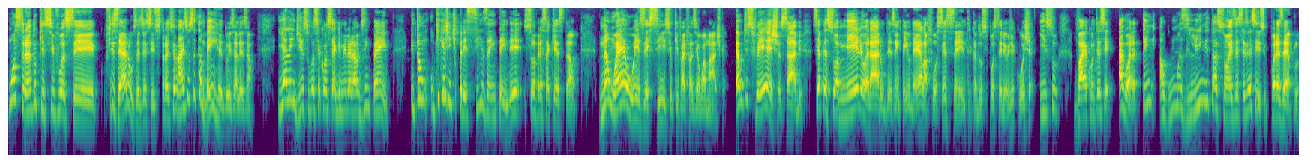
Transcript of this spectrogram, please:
Mostrando que se você fizer os exercícios tradicionais, você também reduz a lesão. E além disso, você consegue melhorar o desempenho. Então, o que, a gente precisa entender sobre essa questão? Não é o exercício que vai fazer uma mágica, é o desfecho, sabe? Se a pessoa melhorar o desempenho dela, a força excêntrica dos posteriores de coxa, isso vai acontecer. Agora, tem algumas limitações desse exercício. Por exemplo,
